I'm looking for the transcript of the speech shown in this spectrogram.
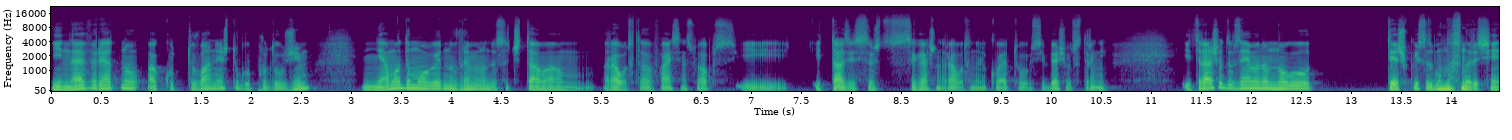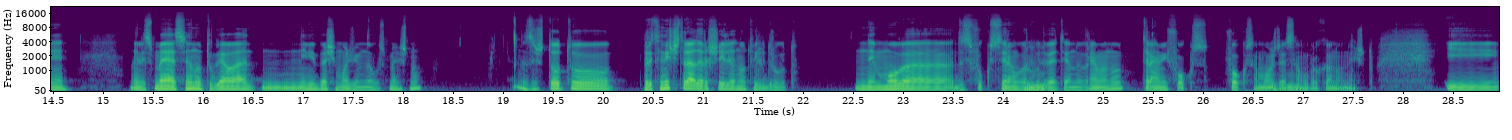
И най-вероятно, ако това нещо го продължим, няма да мога едновременно да съчетавам работата в iSense Labs и, и тази също сегашна работа, нали, която си беше отстрани. И трябваше да вземем едно много тежко и съдбоносно решение. Нали, смея се, но тогава не ми беше, може би, много смешно. Защото прецених, че трябва да реша или едното или другото. Не мога да се фокусирам върху Мгм. двете едновременно, трябва ми фокус. Фокуса може да е само върху едно нещо. И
